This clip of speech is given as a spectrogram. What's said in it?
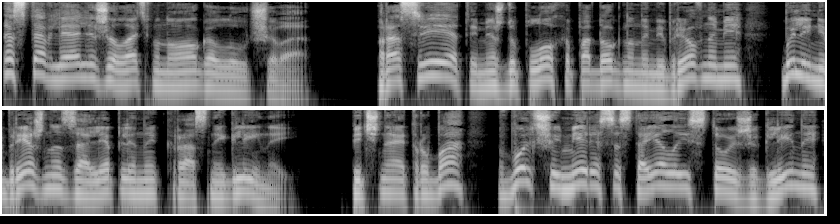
оставляли желать много лучшего. Просветы между плохо подогнанными бревнами были небрежно залеплены красной глиной. Печная труба в большей мере состояла из той же глины,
